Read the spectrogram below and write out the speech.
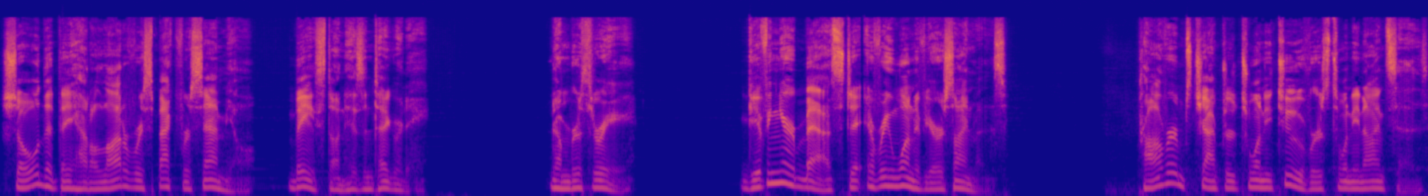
showed that they had a lot of respect for Samuel based on his integrity. Number 3. Giving your best to every one of your assignments. Proverbs chapter 22 verse 29 says,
